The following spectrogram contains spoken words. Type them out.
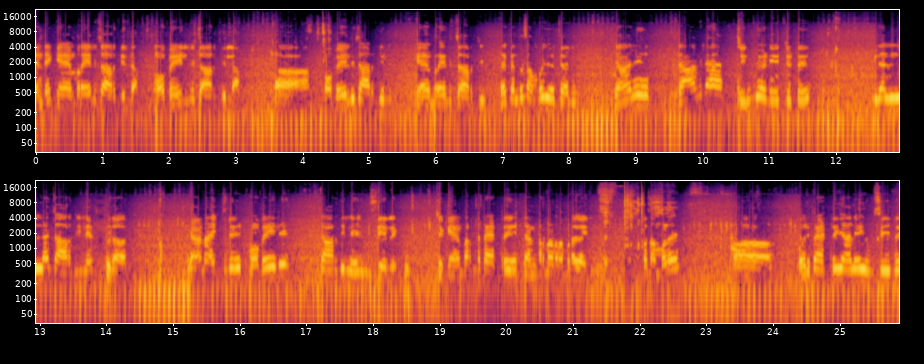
എന്റെ ക്യാമറയിൽ ചാർജ് ഇല്ല. മൊബൈലിന് ചാർജ് ഇല്ല. മൊബൈലിന് ചാർജ് ക്യാമറയിൽ ചാർജ് ഇതൊക്കെ എന്താ സംഭവം ചോദിച്ചാൽ ഞാൻ രാവിലെ ചില്ല് എണീറ്റിട്ട് ഇതെല്ലാം ചാർജിലേക്ക് ഇടാറ് ഞാൻ ആക്ച്വലി മൊബൈൽ ചാർജ് മിസ് ചെയ്യലേക്ക് പക്ഷെ ക്യാമറന്റെ ബാറ്ററി രണ്ടെണ്ണമാണ് നമ്മുടെ കയ്യിലുള്ളത്. അപ്പൊ നമ്മൾ ഒരു ബാറ്ററി ഞാൻ യൂസ് ചെയ്ത്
